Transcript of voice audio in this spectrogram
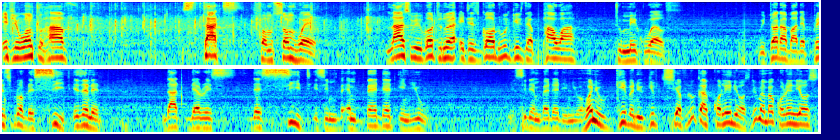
If you want to have, start from somewhere. Last we got to know that it is God who gives the power to make wealth. We thought about the principle of the seed, isn't it? That there is the seed is em- embedded in you. The seed embedded in you. When you give and you give cheerful, look at Cornelius. Do you remember Cornelius?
